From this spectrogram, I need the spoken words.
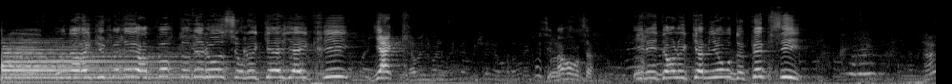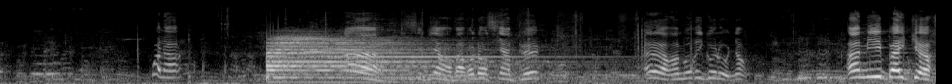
On a récupéré un porte-vélo sur lequel il y a écrit Yak. Oh, c'est marrant ça. Il est dans le camion de Pepsi. Voilà. Ah, c'est bien, on va relancer un peu. Alors, un mot rigolo, non. Amis bikers,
